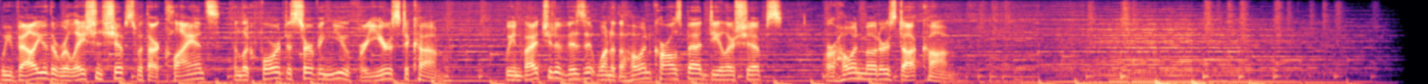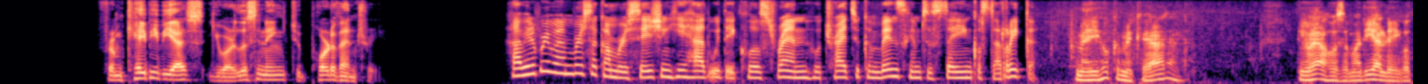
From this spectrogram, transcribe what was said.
We value the relationships with our clients and look forward to serving you for years to come. We invite you to visit one of the Hoehn Carlsbad dealerships or hoehnmotors.com. From KPBS, you are listening to Port of Entry. Javier remembers a conversation he had with a close friend who tried to convince him to stay in Costa Rica. Me dijo que me quedara. Digo, a José María, le digo,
